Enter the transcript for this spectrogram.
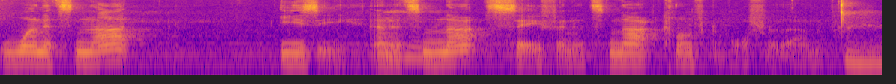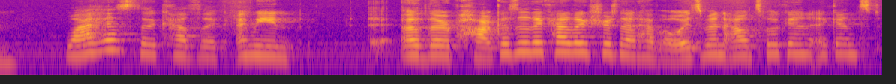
when it's not easy and it's mm-hmm. not safe and it's not comfortable for them mm-hmm. why has the Catholic? I mean, uh, are there pockets of the Catholic Church that have always been outspoken against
